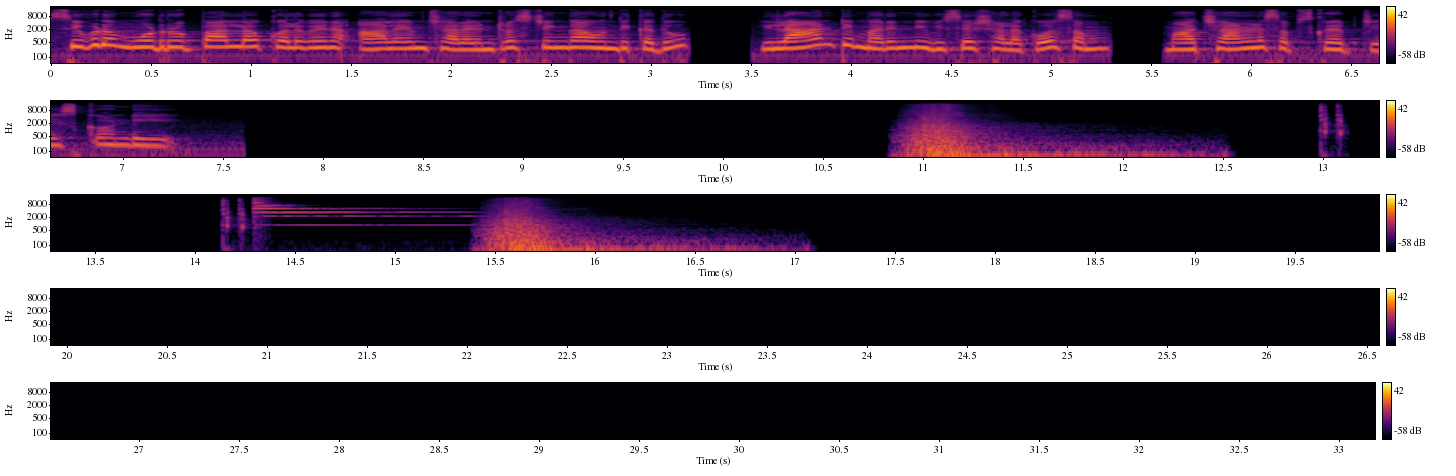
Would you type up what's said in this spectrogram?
శివుడు మూడు రూపాల్లో కొలువైన ఆలయం చాలా ఇంట్రెస్టింగ్గా ఉంది కదూ? ఇలాంటి మరిన్ని విశేషాల కోసం మా ఛానల్ సబ్స్క్రైబ్ చేసుకోండి.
